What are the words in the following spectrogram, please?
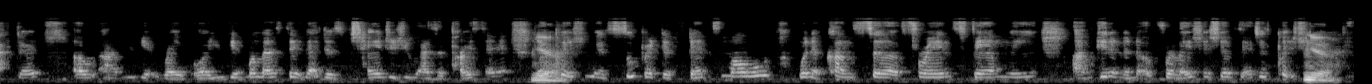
after uh, um, you get raped or you get molested. That just changes you as a person. Yeah. puts you in super defense mode when it comes to friends, family, um, getting to know relationships. That just puts you. Yeah. You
